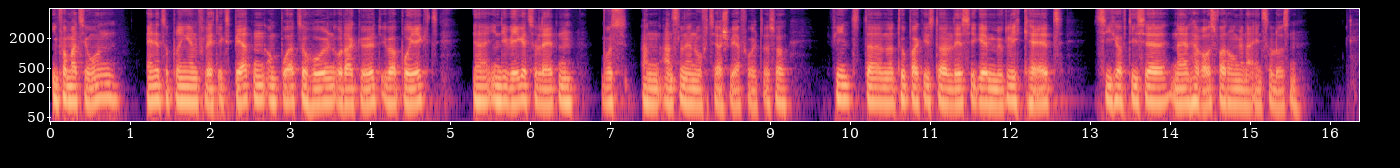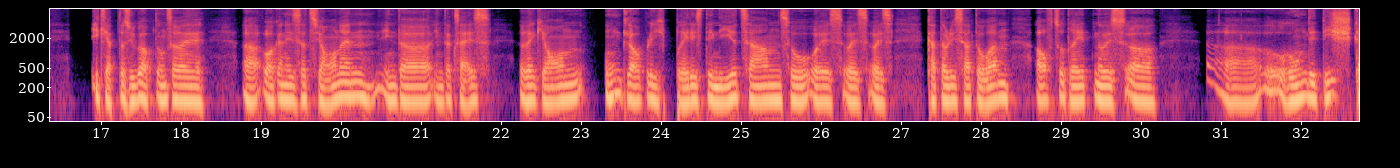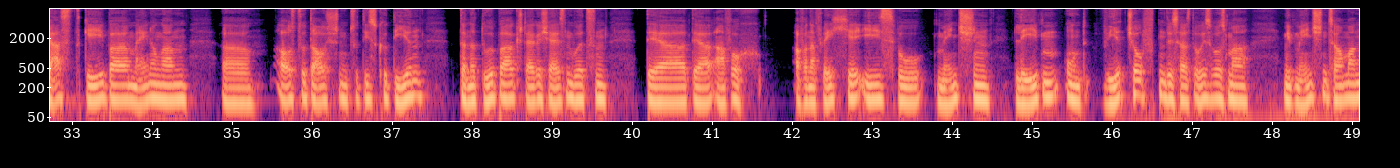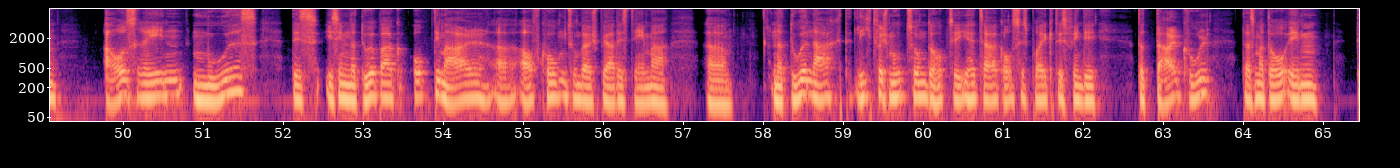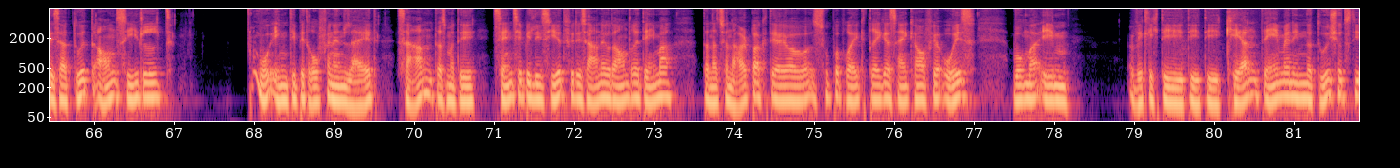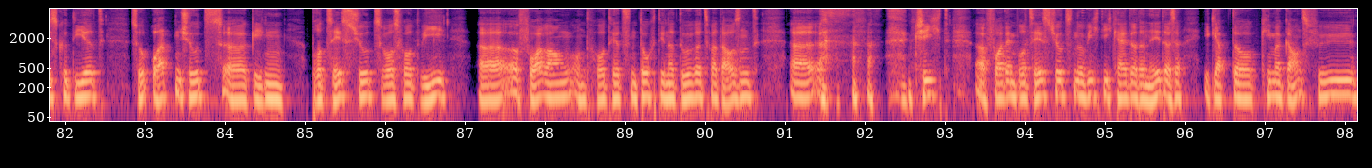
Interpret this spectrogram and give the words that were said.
Informationen einzubringen, vielleicht Experten an Bord zu holen oder Geld über ein Projekt äh, in die Wege zu leiten, was an Einzelnen oft sehr schwer fällt. Also ich finde, der Naturpark ist da eine lässige Möglichkeit, sich auf diese neuen Herausforderungen einzulassen. Ich glaube, dass überhaupt unsere äh, Organisationen in der, in der Gseis-Region unglaublich prädestiniert sind, so als, als, als Katalysatoren aufzutreten, als äh, äh, runde Tischgastgeber, Meinungen äh, auszutauschen, zu diskutieren. Der Naturpark Steirische Eisenwurzen, der, der einfach auf einer Fläche ist, wo Menschen leben und wirtschaften. Das heißt, alles, was man mit Menschen zusammen ausreden muss, das ist im Naturpark optimal äh, aufgehoben. Zum Beispiel auch das Thema äh, Naturnacht, Lichtverschmutzung. Da habt ihr jetzt auch ein großes Projekt, das finde ich total cool, dass man da eben das auch dort ansiedelt, wo eben die betroffenen Leute sind, dass man die sensibilisiert für das eine oder andere Thema der Nationalpark, der ja super Projektträger sein kann für alles, wo man eben wirklich die, die, die Kernthemen im Naturschutz diskutiert, so Ortenschutz äh, gegen Prozessschutz, was hat wie äh, Vorrang und hat jetzt doch die Natura 2000 äh, Geschichte äh, vor dem Prozessschutz nur Wichtigkeit oder nicht. Also ich glaube, da können wir ganz viel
